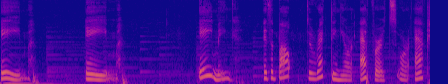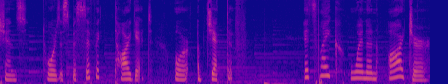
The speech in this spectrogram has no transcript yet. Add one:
Aim. Aim. Aiming is about directing your efforts or actions towards a specific target or objective. It's like when an archer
